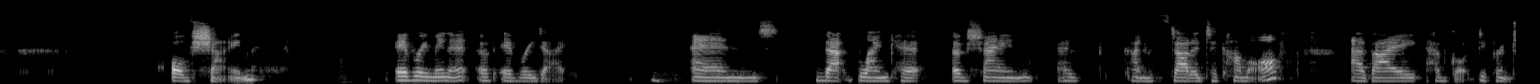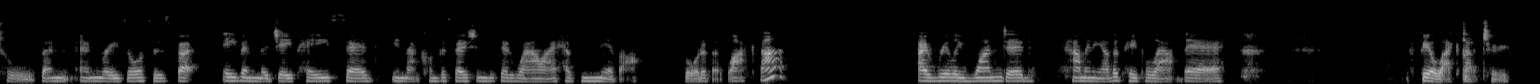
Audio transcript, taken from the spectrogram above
of shame every minute of every day. Mm. And that blanket of shame has kind of started to come off as I have got different tools and, and resources. But even the GP said in that conversation, he said, Wow, I have never thought of it like that. I really wondered how many other people out there feel like that too.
